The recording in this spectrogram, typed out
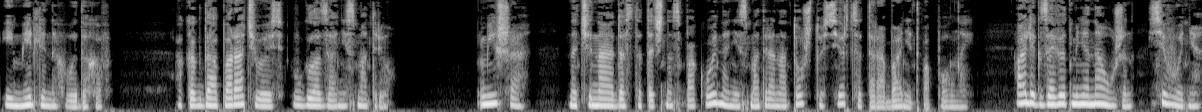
и медленных выдохов. А когда оборачиваюсь, в глаза не смотрю. «Миша, Начинаю достаточно спокойно, несмотря на то, что сердце тарабанит по полной. «Алик зовет меня на ужин. Сегодня».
